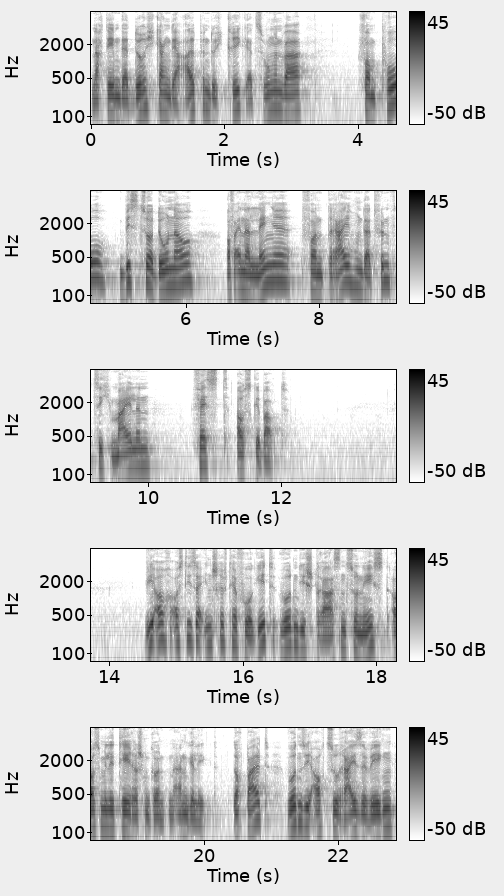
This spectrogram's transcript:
nachdem der Durchgang der Alpen durch Krieg erzwungen war, vom Po bis zur Donau auf einer Länge von 350 Meilen fest ausgebaut. Wie auch aus dieser Inschrift hervorgeht, wurden die Straßen zunächst aus militärischen Gründen angelegt. Doch bald wurden sie auch zu Reisewegen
